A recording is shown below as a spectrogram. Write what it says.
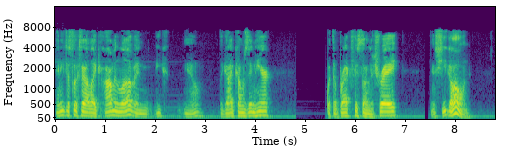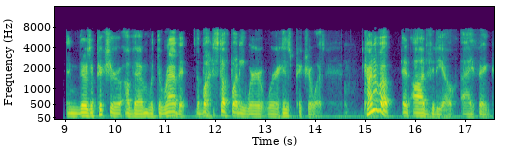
and he just looks at like I'm in love and he, you know the guy comes in here with the breakfast on the tray and she gone and there's a picture of them with the rabbit, the stuffed bunny, where where his picture was. Kind of a an odd video, I think.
